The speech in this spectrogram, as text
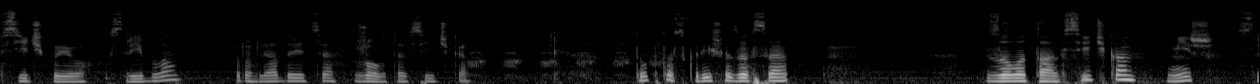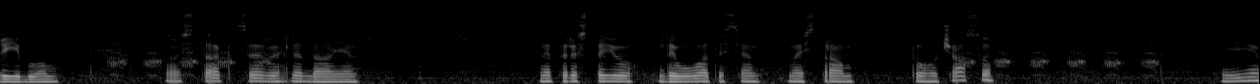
всічкою срібла проглядається жовта всічка. Тобто, скоріше за все, золота всічка між сріблом. Ось так це виглядає. Не перестаю дивуватися майстрам того часу. І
